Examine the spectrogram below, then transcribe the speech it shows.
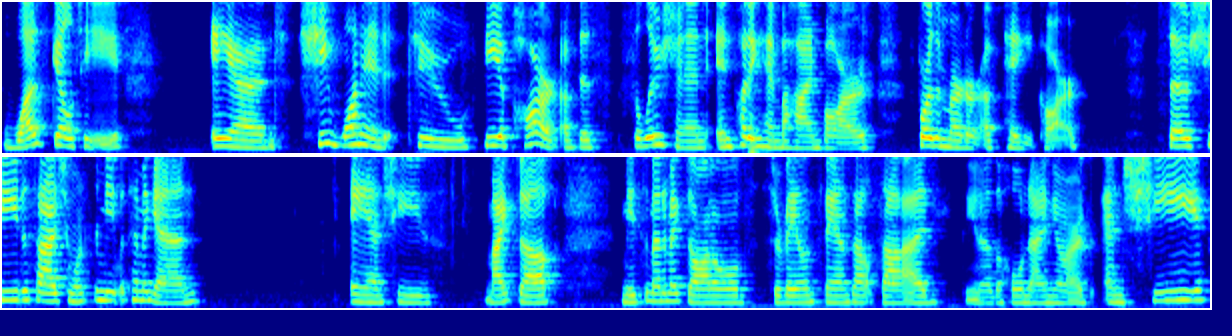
was guilty and she wanted to be a part of this solution in putting him behind bars for the murder of Peggy Carr. So she decides she wants to meet with him again. And she's mic'd up, meets him at a McDonald's, surveillance vans outside, you know, the whole nine yards. And she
